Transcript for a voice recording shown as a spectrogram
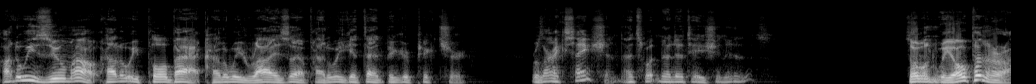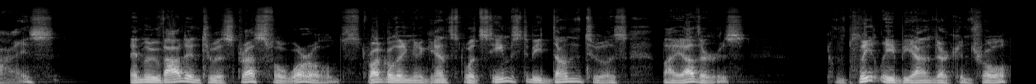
How do we zoom out? How do we pull back? How do we rise up? How do we get that bigger picture? Relaxation. That's what meditation is. So when we open our eyes and move out into a stressful world, struggling against what seems to be done to us by others, completely beyond our control,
